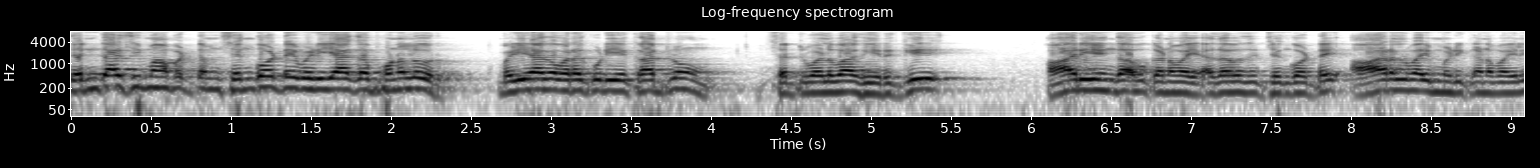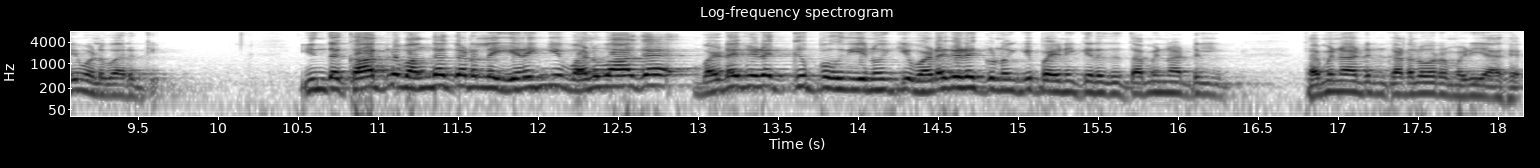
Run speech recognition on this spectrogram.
தென்காசி மாவட்டம் செங்கோட்டை வழியாக புனலூர் வழியாக வரக்கூடிய காற்றும் சற்று வலுவாக இருக்குது ஆரியங்காவு கணவாய் அதாவது செங்கோட்டை ஆரல்வாய் மொழி கணவாயிலையும் வலுவாக இருக்குது இந்த காற்று வங்கக்கடலில் இறங்கி வலுவாக வடகிழக்கு பகுதியை நோக்கி வடகிழக்கு நோக்கி பயணிக்கிறது தமிழ்நாட்டில் தமிழ்நாட்டின் கடலோரம் வழியாக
